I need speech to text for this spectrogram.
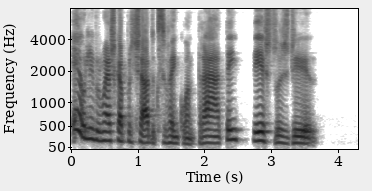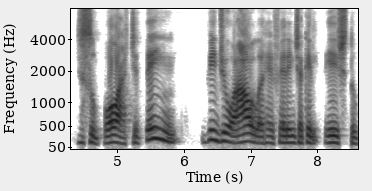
É o livro mais caprichado que você vai encontrar. Tem textos de, de suporte, tem videoaula referente àquele texto.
